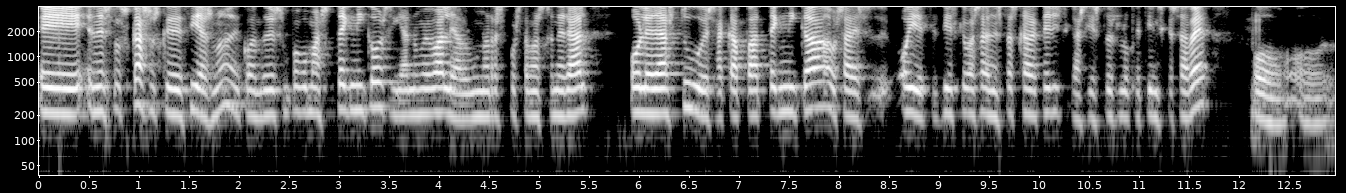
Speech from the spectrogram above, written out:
eh, en estos casos que decías, ¿no? Cuando es un poco más técnico, si ya no me vale alguna respuesta más general, o le das tú esa capa técnica, o sea, es, oye, te tienes que basar en estas características y esto es lo que tienes que saber, mm. o, o,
